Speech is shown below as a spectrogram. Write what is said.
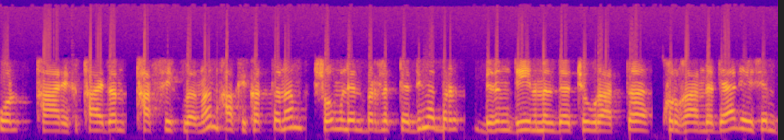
ol taryhy taýdan tassyklanan hakykatdanam, şoň bilen birlikde diňe bir biziň dinimizde Töwratda, Kurhanda däl, eýsem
